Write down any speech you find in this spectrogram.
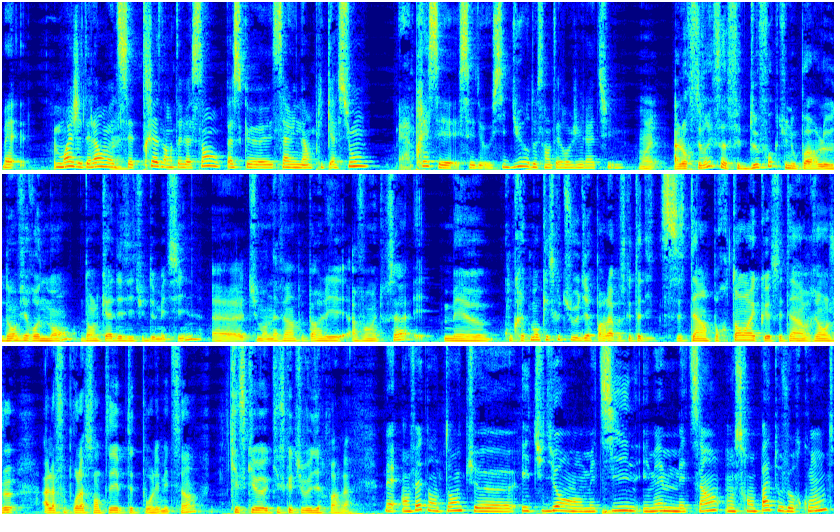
Mais moi j'étais là en mode Ouais. c'est très intéressant parce que ça a une implication. Mais après c'est aussi dur de s'interroger là-dessus. Ouais. Alors c'est vrai que ça fait deux fois que tu nous parles d'environnement dans le cadre des études de médecine. Euh, tu m'en avais un peu parlé avant et tout ça. Et- mais euh, concrètement, qu'est-ce que tu veux dire par là? Parce que t'as dit que c'était important et que c'était un vrai enjeu à la fois pour la santé et peut-être pour les médecins. Qu'est-ce que qu'est-ce que tu veux dire par là? Mais en fait, en tant qu'étudiant en médecine et même médecin, on se rend pas toujours compte,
